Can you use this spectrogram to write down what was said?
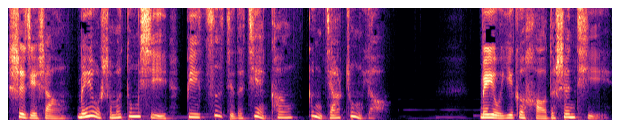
世界上没有什么东西比自己的健康更加重要。没有一个好的身体，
